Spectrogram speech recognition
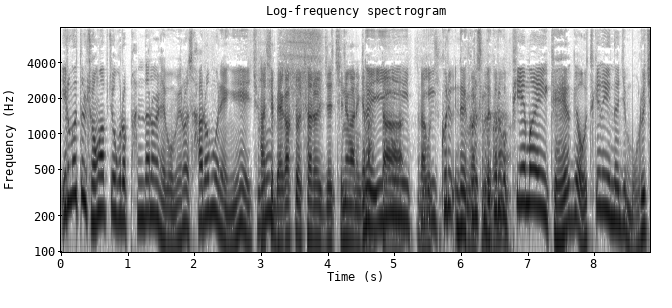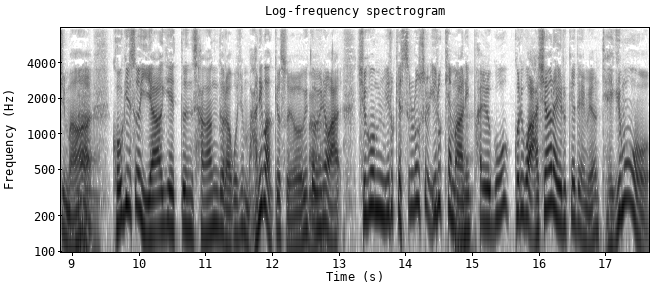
이런 것들 종합적으로 판단을 해보면은 산업은행이 지금 다시 매각 절차를 이제 진행하는 게 네, 맞다라고 이, 이, 그리, 네 그렇습니다. 그리고 PMI 계획이 어떻게 돼 있는지 모르지만 네. 거기서 이야기했던 상황들하고 좀 많이 바뀌었어요. 그러니까 네. 왜냐하면 아, 지금 이렇게 슬롯을 이렇게 많이 네. 팔고 그리고 아시아나 이렇게 되면 대규모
